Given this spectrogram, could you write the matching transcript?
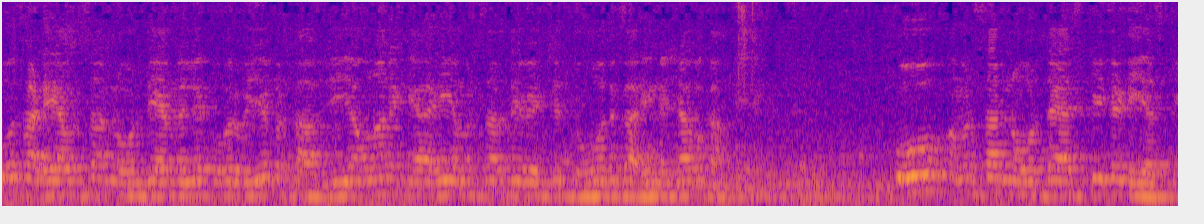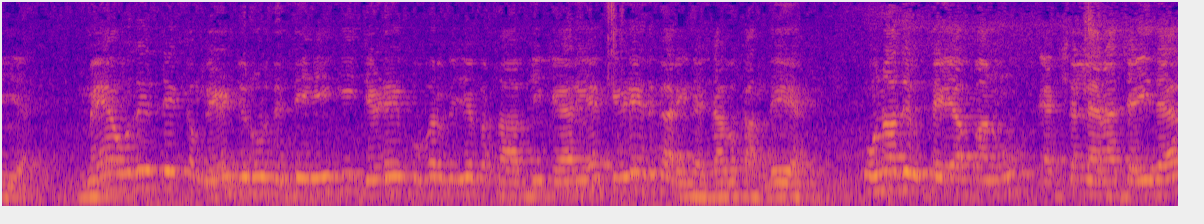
ਉਹ ਸਾਡੇ ਅੰਮ੍ਰਿਤਸਰ ਨੌਰ ਦੇ ਐਮਐਲਏ ਕੁਵਰ ਵਿਜੇ ਪ੍ਰਤਾਪ ਜੀ ਆ, ਉਹਨਾਂ ਨੇ ਕਿਹਾ ਸੀ ਅੰਮ੍ਰਿਤਸਰ ਦੇ ਵਿੱਚ ਦੋ ਅਧਿਕਾਰੀ ਨਸ਼ਾ ਵਿਕਾਉਂਦੇ ਨੇ। ਉਹ ਅੰਮ੍ਰਿਤਸਰ ਨੌਰਥ ਦਾ ਐਸਪੀ ਤੇ ਡੀਐਸਪੀ ਹੈ ਮੈਂ ਉਹਦੇ ਤੇ ਕੰਪਲੇਂਟ ਜ਼ਰੂਰ ਦਿੱਤੀ ਸੀ ਕਿ ਜਿਹੜੇ ਕੁਵਰ ਵਿਜੇ ਪ੍ਰਤਾਪ ਜੀ ਕਹਿ ਰਹੇ ਆ, ਕਿਹੜੇ ਅਧਿਕਾਰੀ ਨਸ਼ਾ ਵਿਕਾਉਂਦੇ ਆ, ਉਹਨਾਂ ਦੇ ਉੱਤੇ ਆਪਾਂ ਨੂੰ ਐਕਸ਼ਨ ਲੈਣਾ ਚਾਹੀਦਾ ਹੈ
